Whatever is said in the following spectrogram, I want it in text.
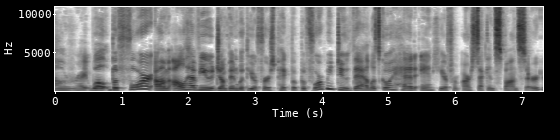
All right. Well, before um, I'll have you jump in with your first pick, but before we do that, let's go ahead and hear from our second sponsor.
